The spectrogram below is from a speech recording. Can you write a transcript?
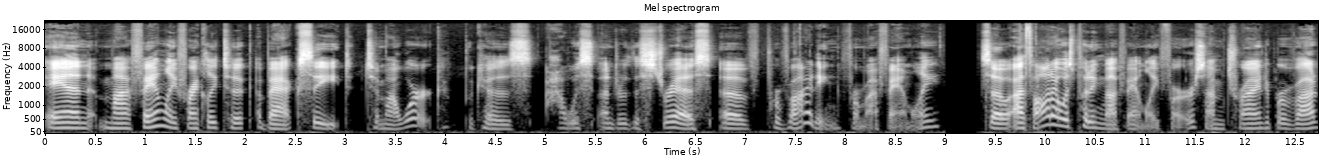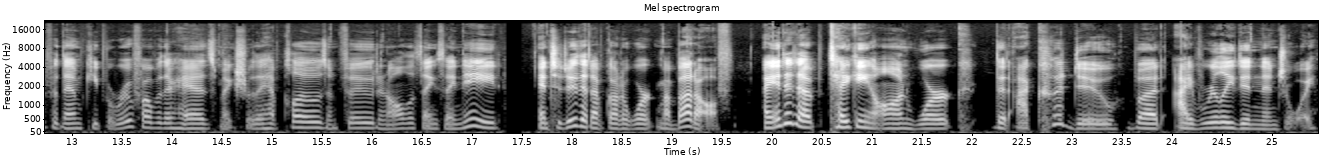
And my family, frankly, took a back seat to my work because I was under the stress of providing for my family. So I thought I was putting my family first. I'm trying to provide for them, keep a roof over their heads, make sure they have clothes and food and all the things they need. And to do that, I've got to work my butt off. I ended up taking on work that I could do, but I really didn't enjoy.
